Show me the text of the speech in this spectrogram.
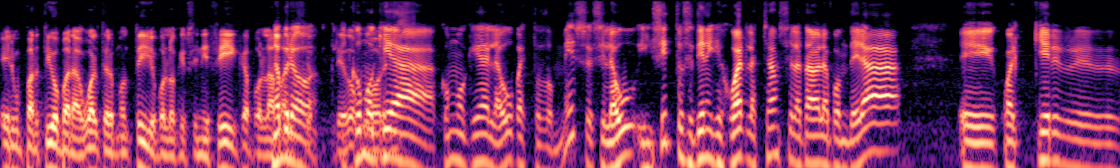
Era un partido para Walter Montillo, por lo que significa, por la No, pero ¿cómo queda, ¿cómo queda la U para estos dos meses? Si la U, insisto, se tiene que jugar la chance, la tabla ponderada, eh, cualquier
